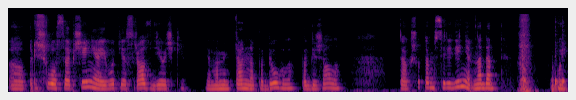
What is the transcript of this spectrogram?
э, пришло сообщение, и вот я сразу, девочки, я моментально побегла, побежала. Так, что там в середине? Надо ой,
